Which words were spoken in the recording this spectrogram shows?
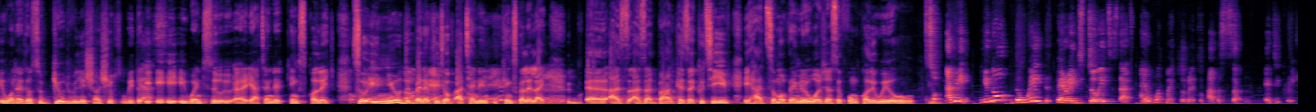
he wanted us to build relationships with. Yes. He, he, he went to, uh, he attended King's College, so he knew the Okay. benefit of attending Okay. King's College. Like uh, as as a bank executive, he had some of them. It was just a phone call away. Oh, So I mean, you know, the way the parents do it is that I want my children to have a certain pedigree.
